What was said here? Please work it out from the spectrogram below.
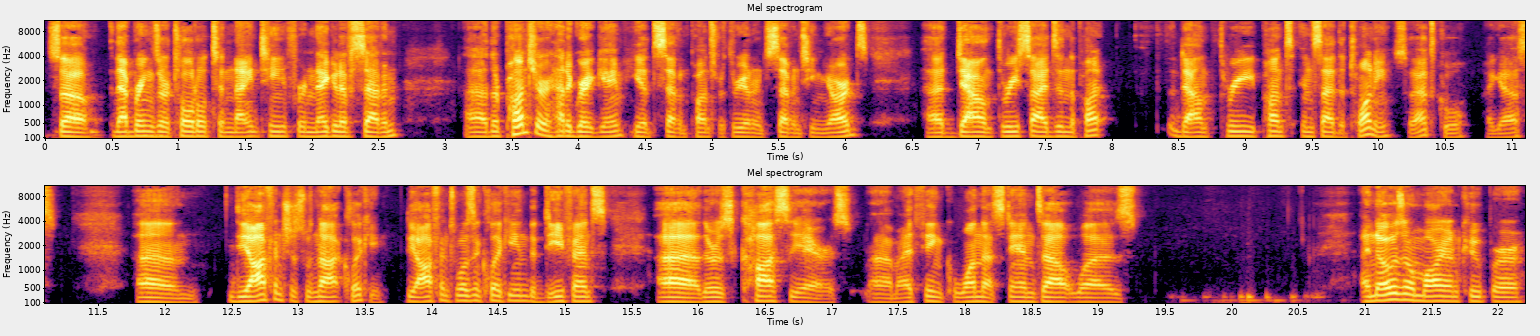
so that brings our total to 19 for negative seven. Uh, their punter had a great game. He had seven punts for 317 yards, uh, down three sides in the punt, down three punts inside the 20. So that's cool, I guess. Um, the offense just was not clicking. The offense wasn't clicking. The defense, uh, there was costly errors. Um, I think one that stands out was I know it was Omarion Cooper.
